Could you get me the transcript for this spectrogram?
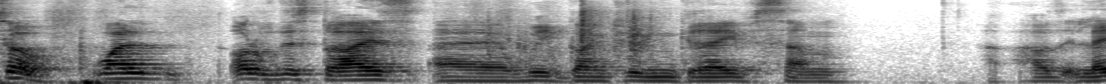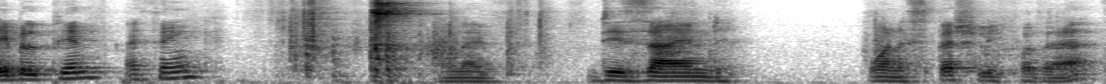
So while all of this dries, uh, we're going to engrave some how's it label pin, I think, and I've designed one especially for that.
